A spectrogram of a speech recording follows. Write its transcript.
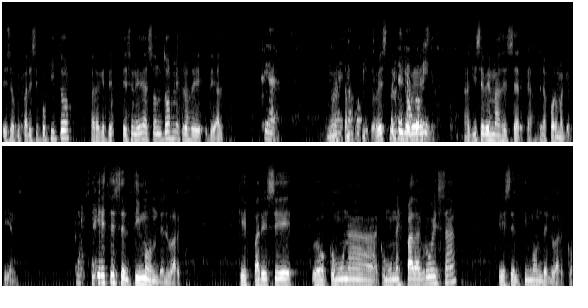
eso que parece poquito, para que te des una idea, son dos metros de alto. Claro. No, es tan poquito. ¿Ves? Aquí lo ves. Aquí se ve más de cerca la forma que tiene. Y este es el timón del barco, que parece como una, como una espada gruesa es el timón del barco.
